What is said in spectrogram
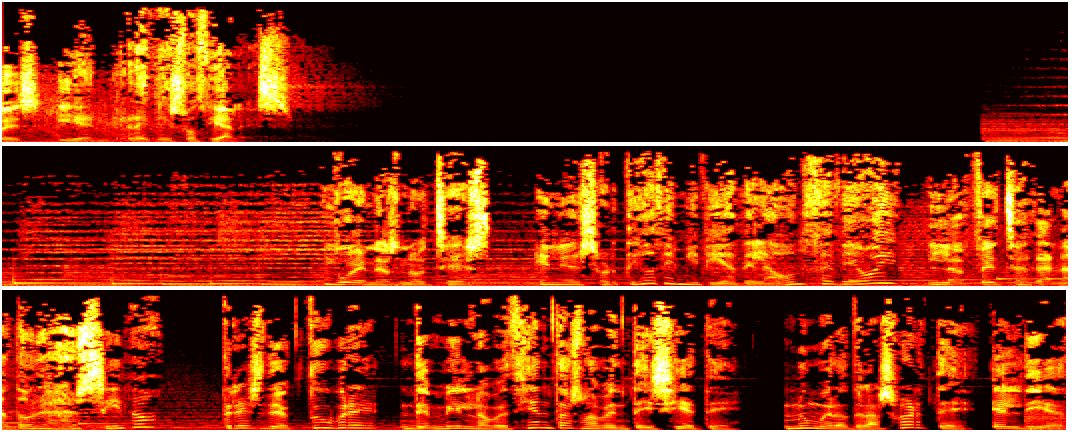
es y en redes sociales. Buenas noches. En el sorteo de mi día de la 11 de hoy, la fecha ganadora ha sido 3 de octubre de 1997. Número de la suerte, el 10.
